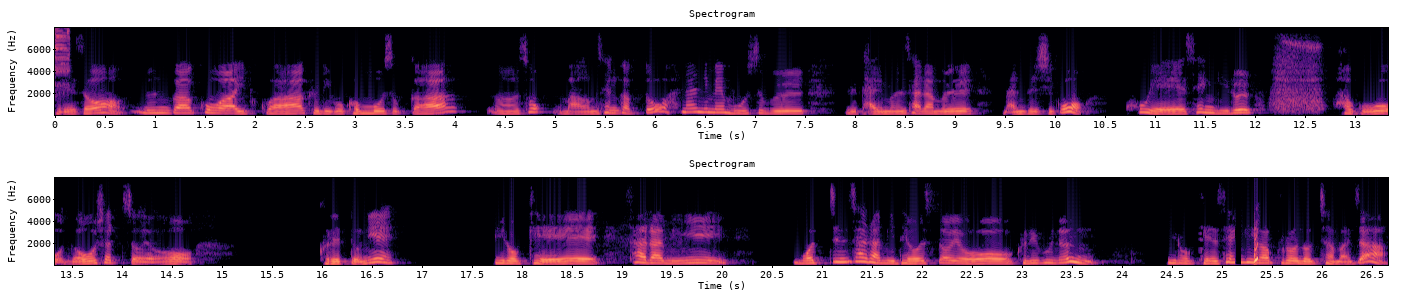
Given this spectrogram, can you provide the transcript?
그래서 눈과 코와 입과 그리고 겉모습과 어, 속, 마음, 생각도 하나님의 모습을 닮은 사람을 만드시고 코에 생기를 후 하고 넣으셨어요. 그랬더니 이렇게 사람이 멋진 사람이 되었어요. 그리고는 이렇게 생기가 불어넣자마자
